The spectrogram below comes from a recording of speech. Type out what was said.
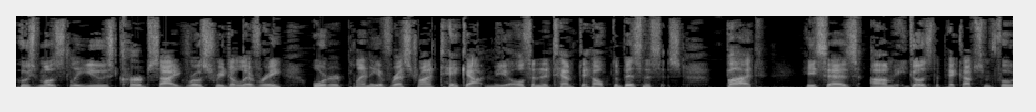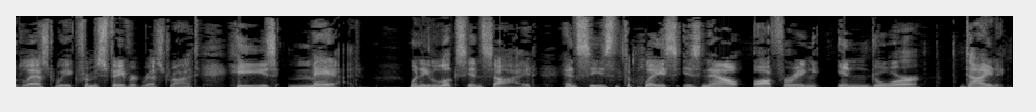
who's mostly used curbside grocery delivery, ordered plenty of restaurant takeout meals in an attempt to help the businesses. But he says um, he goes to pick up some food last week from his favorite restaurant. He's mad when he looks inside and sees that the place is now offering indoor dining.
